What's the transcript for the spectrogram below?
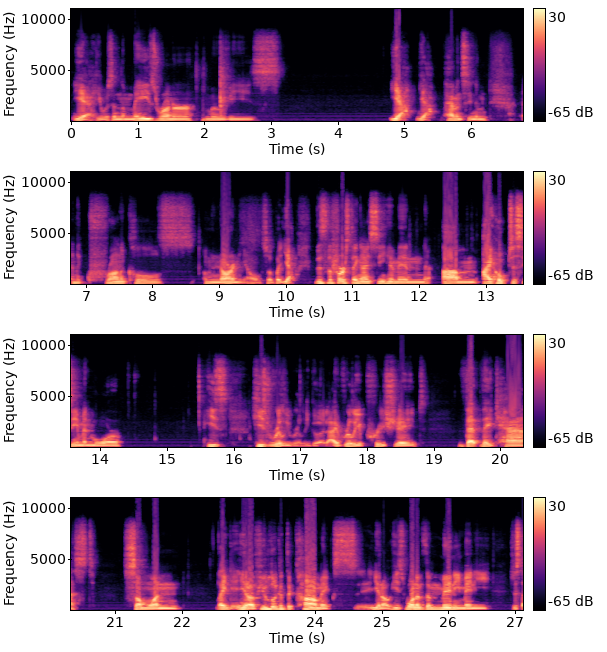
yeah, he was in the Maze Runner movies. Yeah, yeah, haven't seen him. And the Chronicles of Narnia also. But yeah, this is the first thing I see him in. Um, I hope to see him in more. He's he's really, really good. I really appreciate that they cast someone like, you know, if you look at the comics, you know, he's one of the many, many just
